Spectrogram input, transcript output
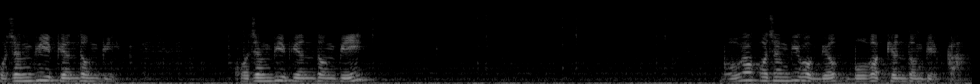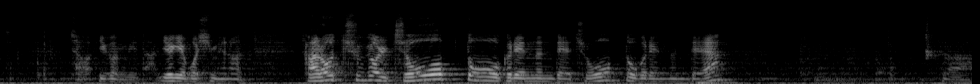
고정비 변동비 고정비 변동비 뭐가 고정비고 몇- 뭐가 변동비일까? 자, 이겁니다. 여기 보시면은 가로축을 조업도 그랬는데 조업도 그랬는데 자,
